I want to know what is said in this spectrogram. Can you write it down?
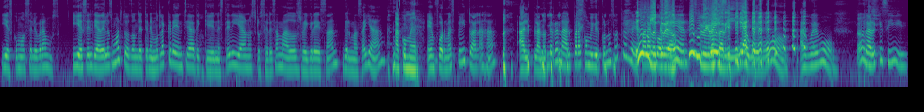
Y es como celebramos. Y es el Día de los Muertos, donde tenemos la creencia de que en este día nuestros seres amados regresan del más allá A comer. en forma espiritual, ajá, al plano terrenal para convivir con nosotros, güey, Eso para lo creo. comer. Yo sí Güey, regresaría. sí, a huevo, a huevo. Claro que sí,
